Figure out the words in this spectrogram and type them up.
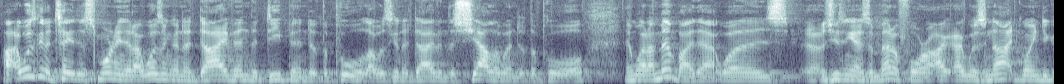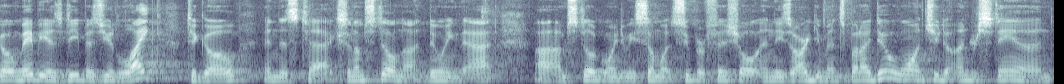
I was going to tell you this morning that I wasn't going to dive in the deep end of the pool. I was going to dive in the shallow end of the pool. And what I meant by that was, I was using it as a metaphor, I, I was not going to go maybe as deep as you'd like to go in this text. And I'm still not doing that. Uh, I'm still going to be somewhat superficial in these arguments. But I do want you to understand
